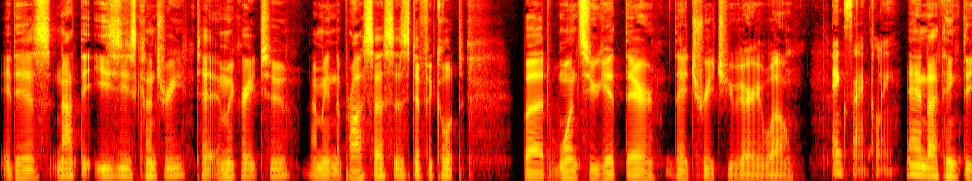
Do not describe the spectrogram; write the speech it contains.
it is not the easiest country to immigrate to. I mean, the process is difficult, but once you get there, they treat you very well. Exactly. And I think the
